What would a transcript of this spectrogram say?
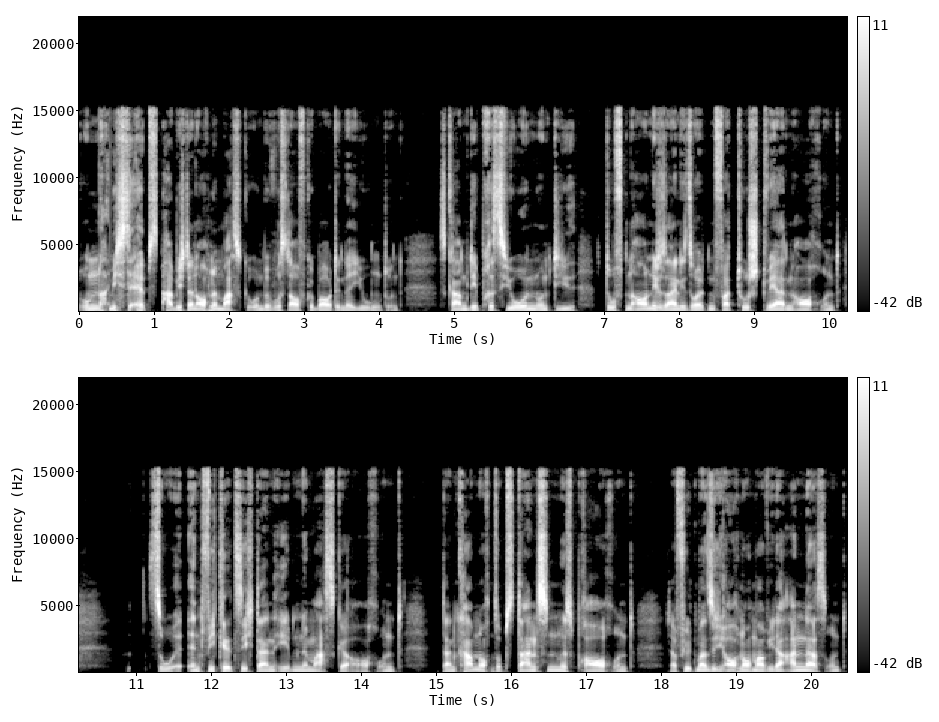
um mich selbst habe ich dann auch eine Maske unbewusst aufgebaut in der Jugend und es kamen Depressionen und die durften auch nicht sein, die sollten vertuscht werden auch und so entwickelt sich dann eben eine Maske auch und dann kam noch Substanzenmissbrauch und da fühlt man sich auch noch mal wieder anders und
